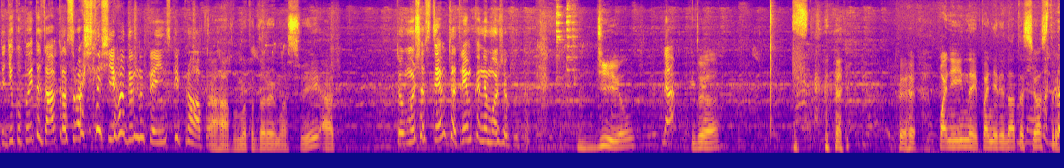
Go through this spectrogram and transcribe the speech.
тоді купити завтра срочно ще один український прапор. Ага, бо ми подаруємо свій, а Тому що з цим затримки не може бути. діл. Да? Да. Пані Інна і пані Ріната сестри.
